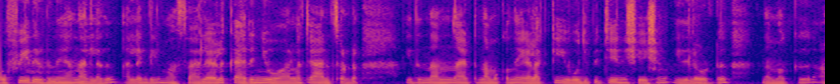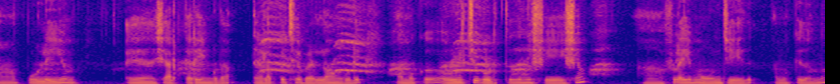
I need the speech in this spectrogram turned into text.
ഓഫ് ചെയ്തിടുന്നതാണ് നല്ലത്. അല്ലെങ്കിൽ മസാലകൾ കരിഞ്ഞു പോകാനുള്ള ചാൻസ് ഉണ്ട്. ഇത് നന്നായിട്ട് നമുക്കൊന്ന് ഇളക്കി യോജിപ്പിച്ചതിന് ശേഷം ഇതിലോട്ട് നമുക്ക് ആ പുളിയും ശർക്കരയും കൂടെ തിളപ്പിച്ച വെള്ളവും കൂടി നമുക്ക് ഒഴിച്ച് കൊടുത്തതിന് ശേഷം ഫ്ലെയിം ഓൺ ചെയ്ത് നമുക്കിതൊന്ന്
